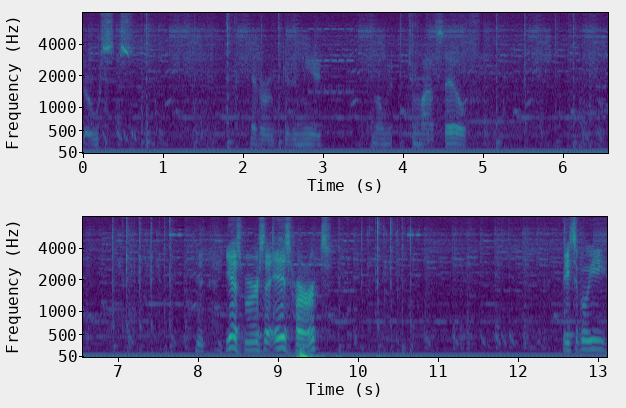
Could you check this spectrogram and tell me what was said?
ghosts. Never given me a moment to myself. yes, Marisa is hurt. Basically,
